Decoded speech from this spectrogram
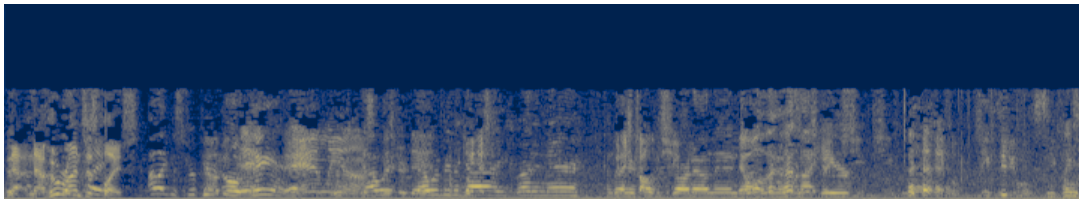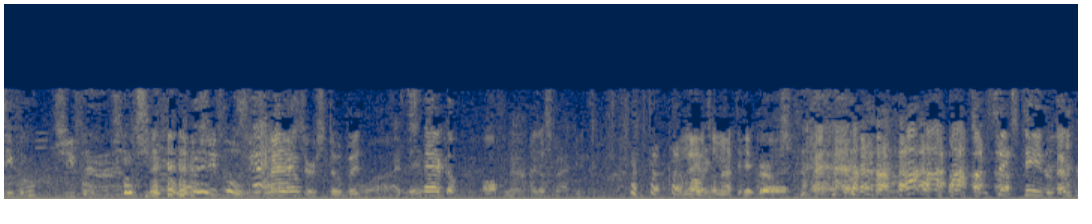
Now, now, who runs this place? I like Mr. Peter. Oh, Dan. Dan Leon. That would, Mr. that Dan. would be the We guy just- right in there. Because we I just hear call Smoke him Star Shifu. down there. Yeah, well, that, we're that's not his here. Shifu. Shifu. Shifu. Shifu. Shifu. We master, stupid. Smack him. Off. I'm gonna smack you. I'm coming out to hit girls. I'm 16, remember?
